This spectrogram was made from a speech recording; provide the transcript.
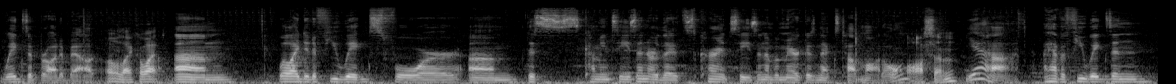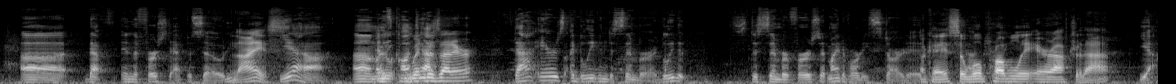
wigs have brought about. Oh, like what? Um, well, I did a few wigs for um, this coming season or this current season of America's Next Top Model. Awesome. Yeah, I have a few wigs in uh, that in the first episode. Nice. Yeah. Um, was when does that air? That airs, I believe, in December. I believe it's December first. It might have already started. Okay, so we'll probably air after that. Yeah.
